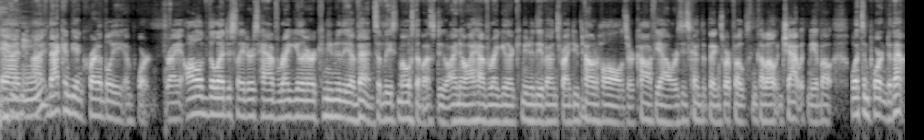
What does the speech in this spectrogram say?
And uh, that can be incredibly important, right? All of the legislators have regular community events. At least most of us do. I know I have regular community events where I do town halls or coffee hours, these kinds of things where folks can come out and chat with me about what's important to them.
